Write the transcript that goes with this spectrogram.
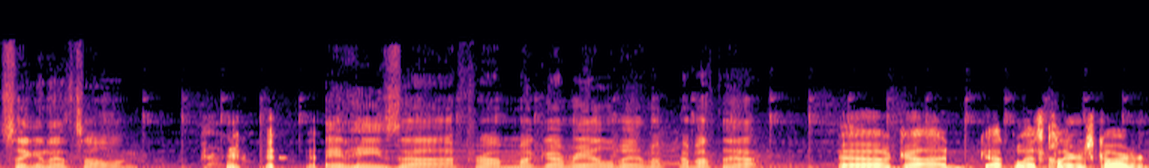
singing that song. and he's uh from Montgomery, Alabama. How about that? oh God. God bless Clarence Carter.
